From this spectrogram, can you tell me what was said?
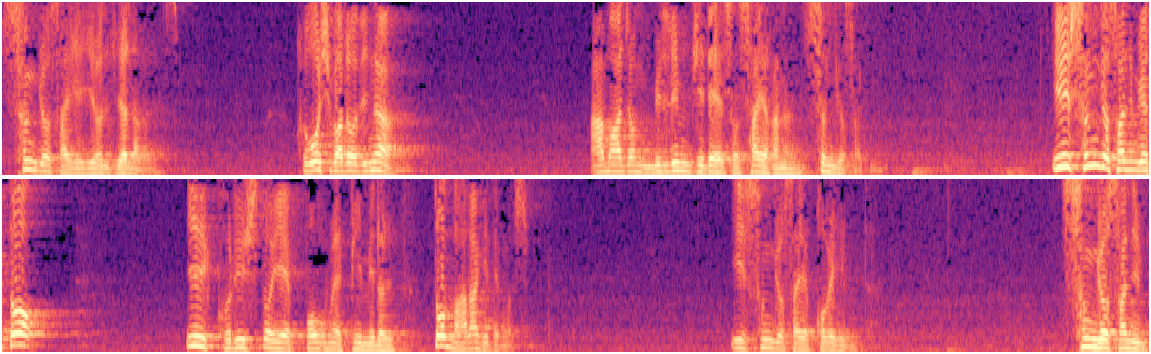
선교사에게 연락을 했습니다. 그곳이 바로 어디냐? 아마존 밀림지대에서 사역하는 선교사입니다. 이 선교사님께 또 이 그리스도의 복음의 비밀을 또 말하게 된 것입니다. 이 선교사의 고백입니다. 선교사님,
